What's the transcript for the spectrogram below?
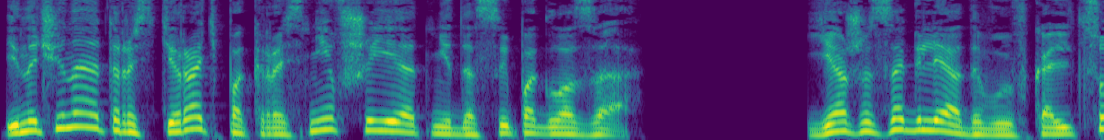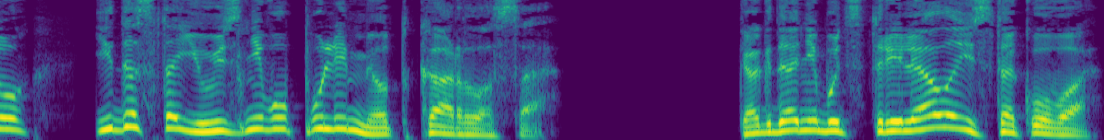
и начинает растирать покрасневшие от недосыпа глаза. Я же заглядываю в кольцо и достаю из него пулемет Карлоса. «Когда-нибудь стреляла из такого?»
